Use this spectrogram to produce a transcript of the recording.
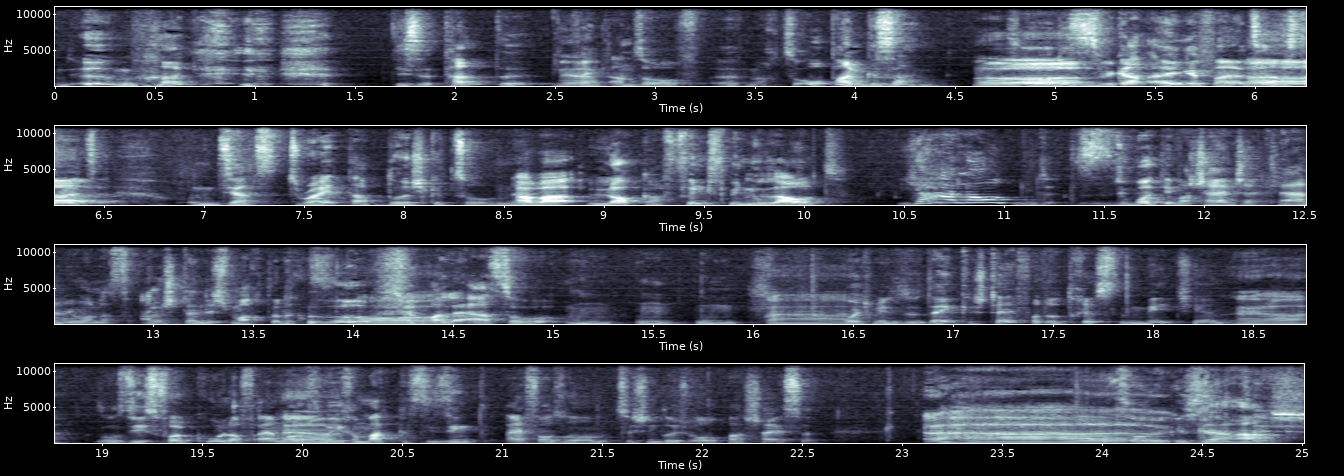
Und irgendwann, diese Tante Ja. fängt an so auf, äh, macht so Operngesang. So, Oh. das ist mir gerade eingefallen, als Ah. Und sie hat straight up durchgezogen. Ne? Aber locker fünf Minuten. Laut? Ja, laut. Sie wollte ihm wahrscheinlich erklären, wie man das anständig macht oder so. Oh. Weil er erst so, mm, mm, mm. Ah. wo ich mir so denke, stell dir vor, du triffst ein Mädchen, Ja. so sie ist voll cool, auf einmal Ja. so ihre Macke, sie singt einfach so zwischendurch Oper-Scheiße. Ah, Das kritisch,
